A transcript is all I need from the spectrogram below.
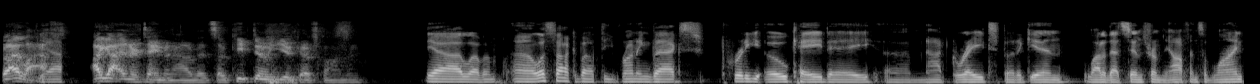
but I laughed. Yeah. I got entertainment out of it. So keep doing you, Coach Kleinman. Yeah, I love him. Uh, let's talk about the running backs. Pretty okay day. Um, not great, but again, a lot of that stems from the offensive line.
